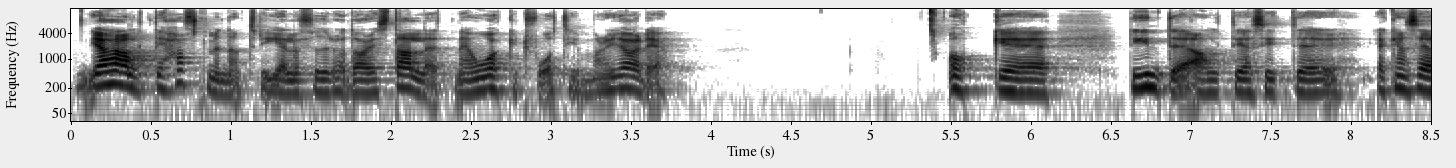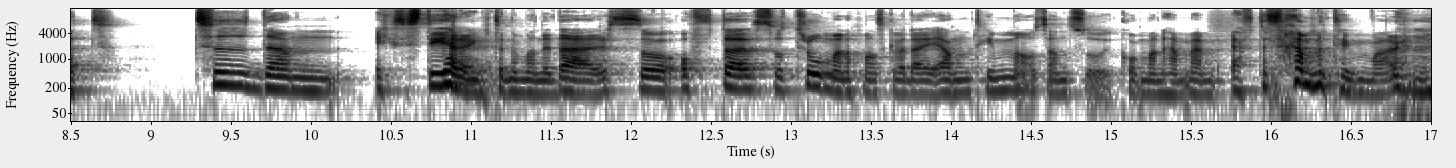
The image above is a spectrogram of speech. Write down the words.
Jag har alltid haft mina tre eller fyra dagar i stallet när jag åker två timmar och gör det. Och eh, det är inte alltid jag sitter, jag kan säga att tiden existerar inte när man är där. Så ofta så tror man att man ska vara där i en timme och sen så kommer man hem efter fem timmar. Mm.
